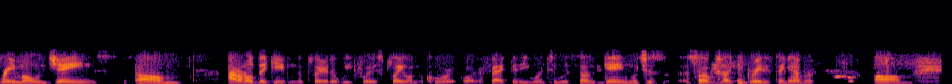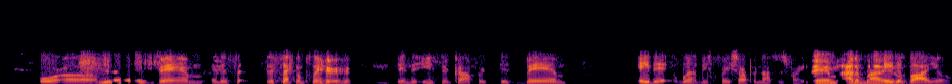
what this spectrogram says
Raymond James. Um, I don't know if they gave him the player of the week for his play on the court or the fact that he went to his son's game, which is some like the greatest thing ever. Um, or uh, Bam, and the, the second player in the Eastern Conference is Bam. Ada, well, let me make sure I pronounce this right. Bam Adebayo. Adebayo.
